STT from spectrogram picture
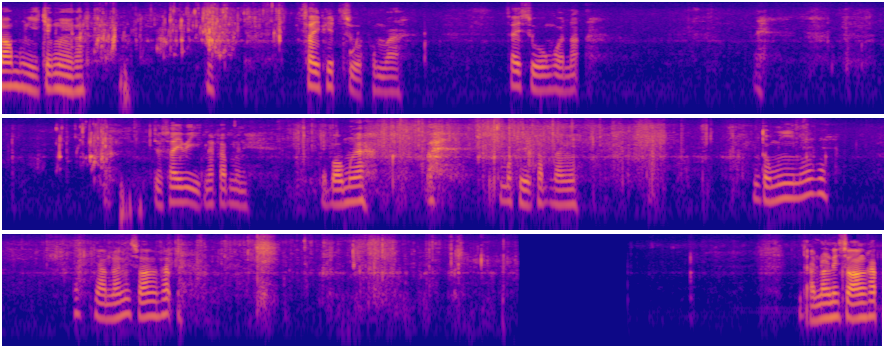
ลองมืออีกจากมือก่อนใส่ผิดสูตรผมว่า ใส่สูงผลเนาะจะใส่ไปอีกนะครับมือนี้จะบอกเมื่อไปบ่ถือครับทางนี้มันตรงนี้เนี่ยามนั้นที่สองครับยามนั้นที่สองครับ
